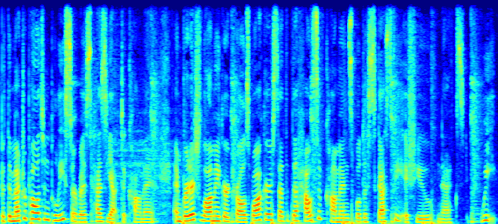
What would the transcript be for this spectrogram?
but the Metropolitan Police Service has yet to comment. And British lawmaker Charles Walker said that the House of Commons will discuss the issue next week.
